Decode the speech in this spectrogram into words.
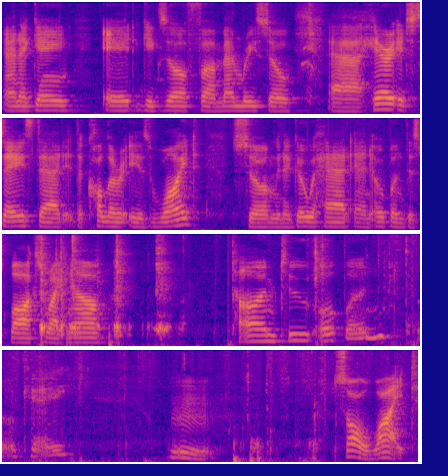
and again 8 gigs of uh, memory. So here it says that the color is white. So I'm gonna go ahead and open this box right now time to open. Okay. Hmm. It's all white.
